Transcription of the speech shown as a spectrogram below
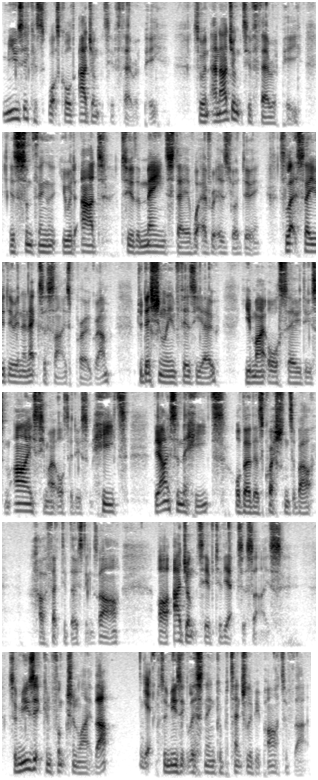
music as what's called adjunctive therapy. So an, an adjunctive therapy is something that you would add to the mainstay of whatever it is you're doing. So let's say you're doing an exercise program. Traditionally in physio, you might also do some ice, you might also do some heat. The ice and the heat, although there's questions about how effective those things are, are adjunctive to the exercise. So music can function like that. Yeah. So music listening could potentially be part of that.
